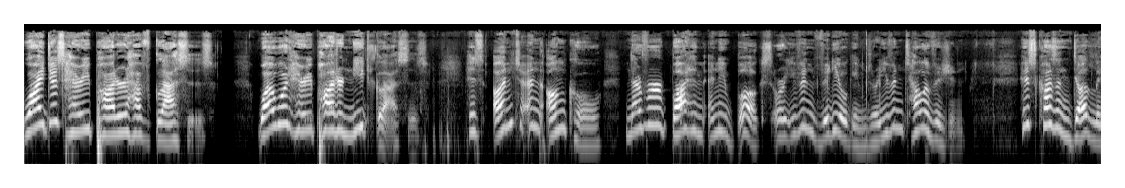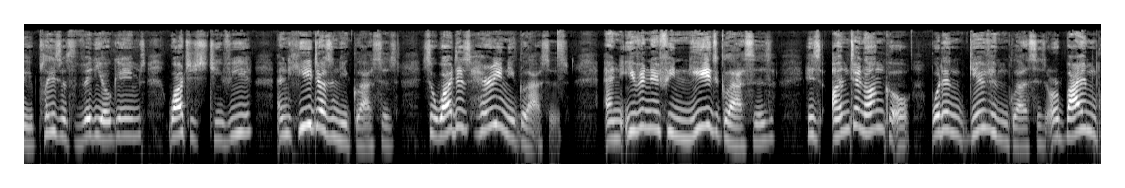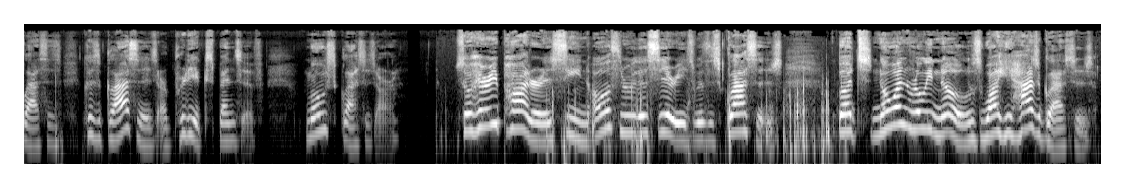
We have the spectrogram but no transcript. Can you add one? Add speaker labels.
Speaker 1: Why does Harry Potter have glasses? Why would Harry Potter need glasses? His aunt and uncle never bought him any books or even video games or even television. His cousin Dudley plays with video games, watches TV, and he doesn't need glasses. So why does Harry need glasses? And even if he needs glasses, his aunt and uncle wouldn't give him glasses or buy him glasses because glasses are pretty expensive. Most glasses are. So Harry Potter is seen all through the series with his glasses, but no one really knows why he has glasses.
